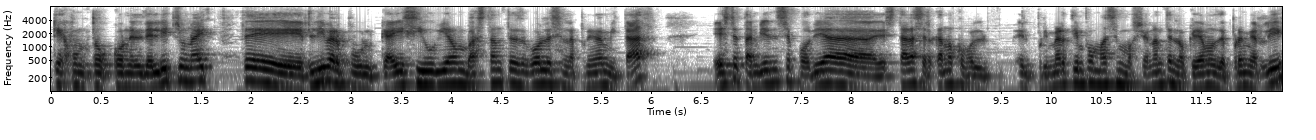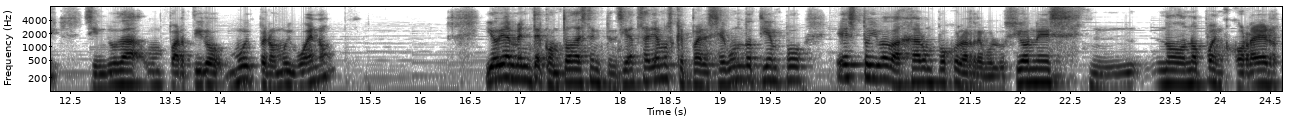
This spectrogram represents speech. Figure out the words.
que junto con el de Leeds United Liverpool, que ahí sí hubieron bastantes goles en la primera mitad, este también se podría estar acercando como el, primer tiempo más emocionante en lo que llamamos de Premier League. Sin duda, un partido muy, pero muy bueno. Y obviamente con toda esta intensidad sabíamos que para el segundo tiempo esto iba a bajar un poco las revoluciones, no, no pueden correr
